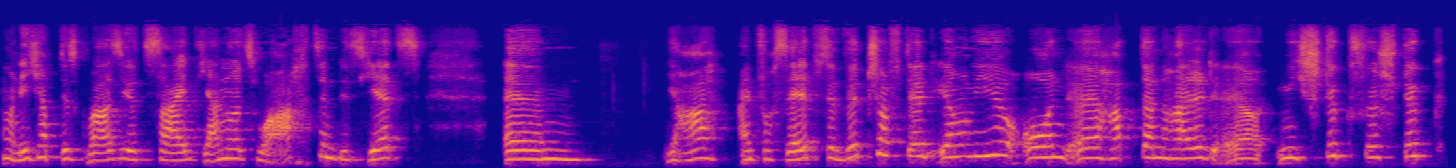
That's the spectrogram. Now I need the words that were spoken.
Und ich habe das quasi jetzt seit Januar 2018 bis jetzt ähm, ja einfach selbst erwirtschaftet irgendwie und äh, habe dann halt äh, mich Stück für Stück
